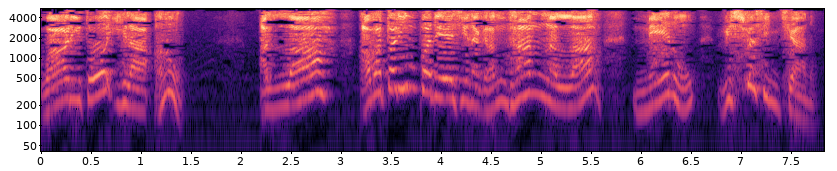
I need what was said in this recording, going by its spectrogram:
వారితో ఇలా అను. అల్లాహ్ అవతరింపజేసిన గ్రంథాన్నల్లా నేను విశ్వసించాను.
